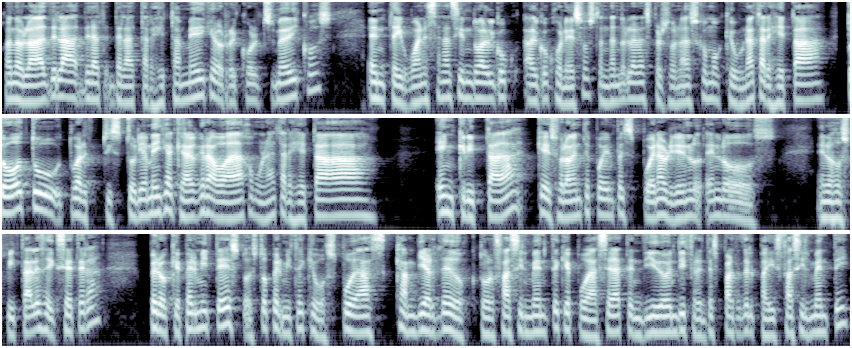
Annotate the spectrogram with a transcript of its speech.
cuando hablabas de la, de la, de tarjeta médica, los récords médicos, en Taiwán están haciendo algo, algo con eso, están dándole a las personas como que una tarjeta, todo tu, tu, historia médica queda grabada como una tarjeta encriptada que solamente pueden, pues, pueden abrir en, en, los, en los hospitales, etcétera. Pero ¿qué permite esto? Esto permite que vos puedas cambiar de doctor fácilmente, que puedas ser atendido en diferentes partes del país fácilmente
